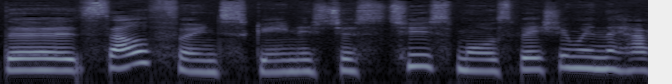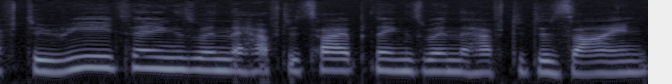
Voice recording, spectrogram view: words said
the cell phone screen is just too small, especially when they have to read things, when they have to type things, when they have to design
